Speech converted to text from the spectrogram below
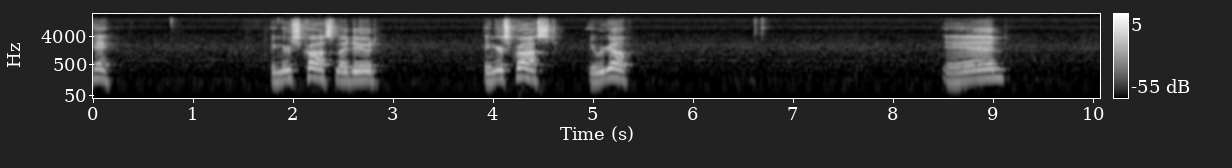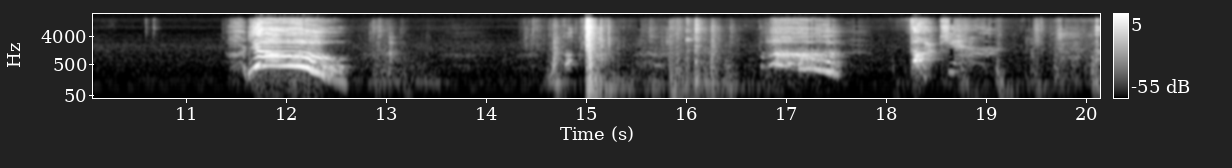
Okay. Fingers crossed, my dude. Fingers crossed. Here we go. And. Yo! Oh, fuck yeah!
